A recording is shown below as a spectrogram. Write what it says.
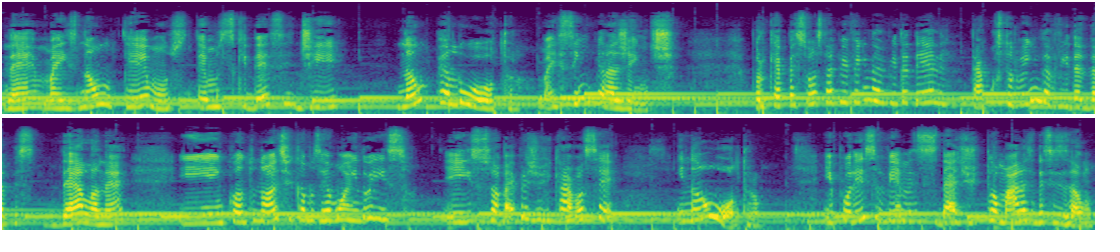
né? Mas não temos, temos que decidir não pelo outro, mas sim pela gente. Porque a pessoa está vivendo a vida dele, está construindo a vida da, dela, né? E enquanto nós ficamos remoendo isso, e isso só vai prejudicar você e não o outro. E por isso vi a necessidade de tomar essa decisão,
